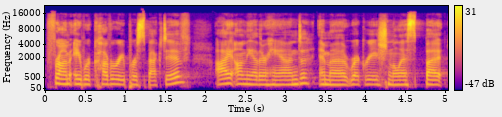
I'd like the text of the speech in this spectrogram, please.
from a recovery perspective. I, on the other hand, am a recreationalist, but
